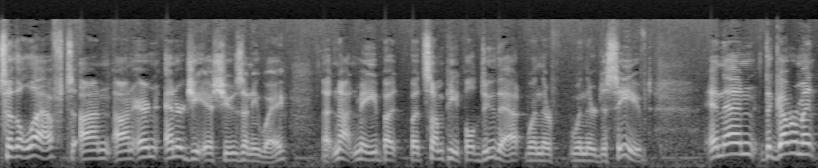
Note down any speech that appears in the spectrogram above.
to the left on, on energy issues anyway. Uh, not me, but, but some people do that when they're, when they're deceived. And then the government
